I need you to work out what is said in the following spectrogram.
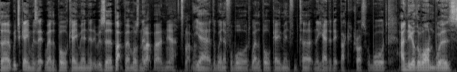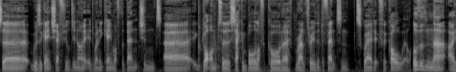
uh, which game was it where the ball came in? It was uh, Blackburn, wasn't it? Blackburn, yeah, Blackburn. Yeah, the winner for Ward, where the ball came in from Turton, he headed it back across for Ward, and the other one was uh, was against Sheffield United when he came off the bench and uh, got onto second ball off a corner, ran through the defence and squared it for Colwill. Other than that, I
